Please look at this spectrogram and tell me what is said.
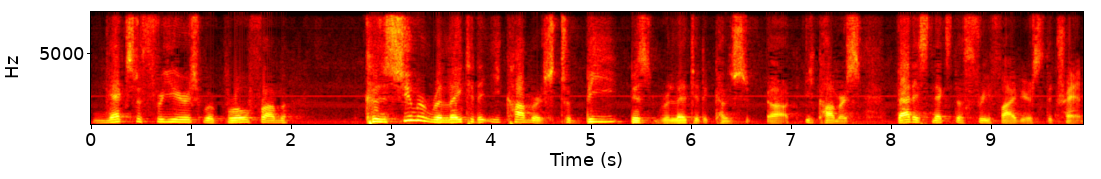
next three years will grow from consumer-related e-commerce to B-related uh, e-commerce. That is next three, five years, the trend.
